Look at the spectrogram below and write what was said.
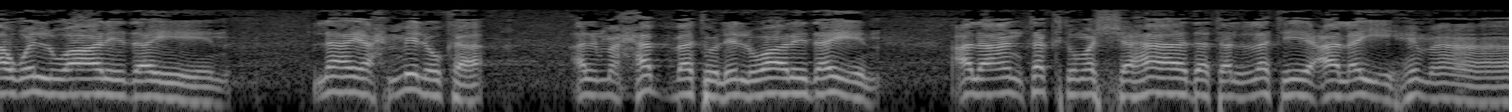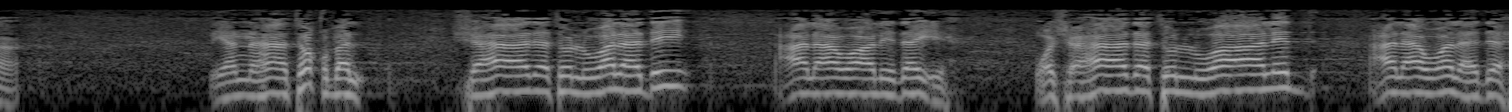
أو الوالدين لا يحملك المحبة للوالدين على أن تكتم الشهادة التي عليهما لأنها تقبل شهادة الولد على والديه وشهادة الوالد على ولده.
